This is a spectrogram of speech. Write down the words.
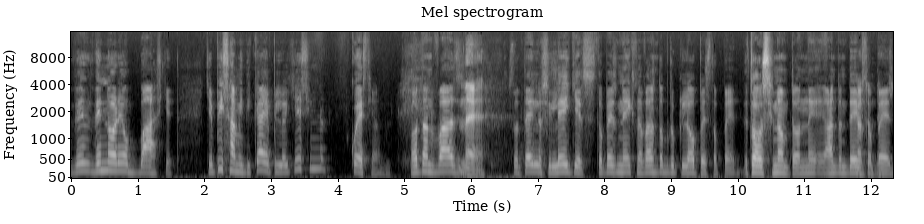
Δεν, δεν είναι ωραίο μπάσκετ. Και επίσης αμυντικά οι επιλογές είναι questionable. Όταν βάζεις Ναι, στο τέλος οι Lakers το παίζουν 6 να βάζουν τον Brook Lopez στο 5. Το, συγγνώμη, τον ε, Anton Davis στο Anthony 5. Davis.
